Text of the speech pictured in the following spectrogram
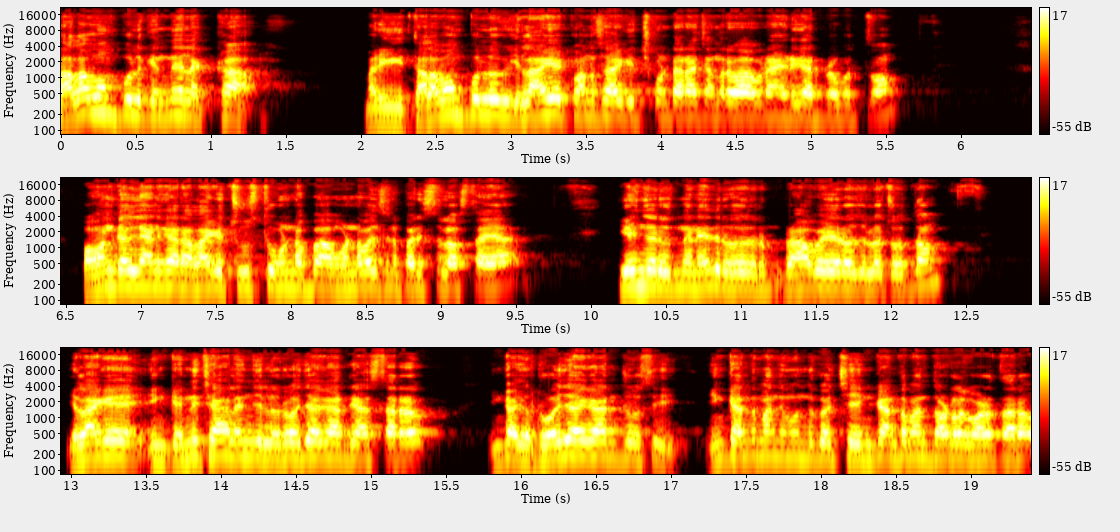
తలవంపుల కిందే లెక్క. మరి ఈ తలవంపులు ఇలాగే కొనసాగించుకుంటారా చంద్రబాబు నాయుడు గారి ప్రభుత్వం? పవన్ కళ్యాణ్ గారు అలాగే చూస్తూ ఉండ ఉండవలసిన పరిస్థితులు వస్తాయా? ఏం జరుగుతుంది అనేది రోజు రాబోయే రోజుల్లో చూద్దాం. ఇలాగే ఇంకెన్ని ఛాలెంజ్లు రోజా గారు చేస్తారో ఇంకా రోజా గారిని చూసి ఇంకెంతమంది ముందుకొచ్చి ఇంకెంతమంది తొడలు కొడతారో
